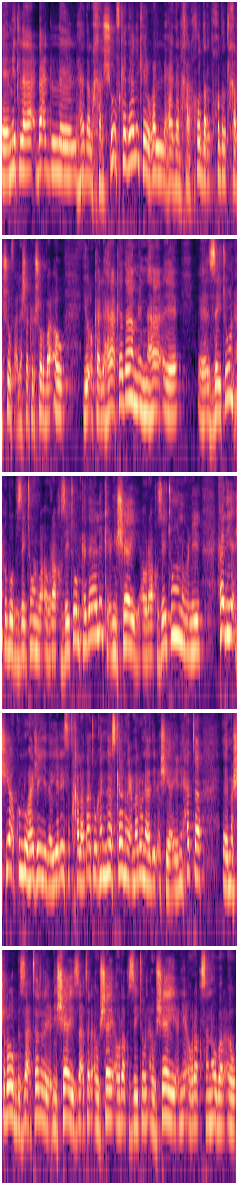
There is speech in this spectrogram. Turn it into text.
آه، مثل بعد هذا الخرشوف كذلك يغل هذا خضرة خضرة الخرشوف على شكل شوربة أو يؤكل هكذا منها آه، آه، الزيتون حبوب الزيتون وأوراق الزيتون كذلك يعني شاي أوراق زيتون يعني هذه أشياء كلها جيدة هي ليست خلطات وكان الناس كانوا يعملون هذه الأشياء يعني حتى مشروب الزعتر يعني شاي الزعتر أو شاي أوراق الزيتون أو شاي يعني أوراق صنوبر أو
